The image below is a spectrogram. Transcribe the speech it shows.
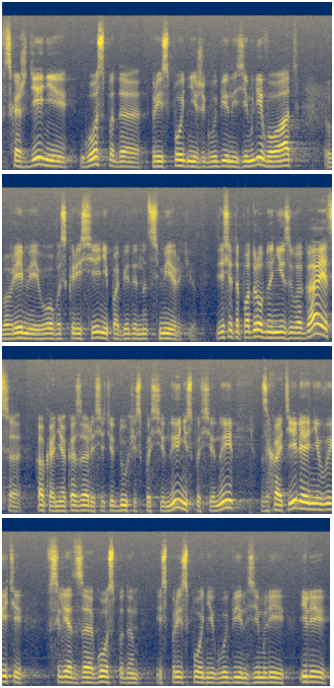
всхождении Господа в преисподние же глубины земли в ад во время его воскресения победы над смертью. Здесь это подробно не излагается, как они оказались, эти духи спасены, не спасены, захотели они выйти вслед за Господом из преисподней глубин земли или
